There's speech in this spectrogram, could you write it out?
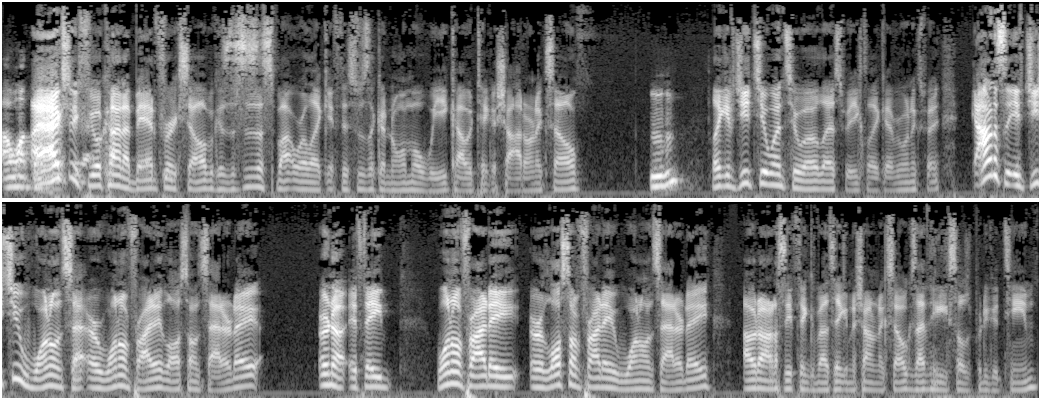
I want. I actually feel kind of bad for Excel because this is a spot where, like, if this was like a normal week, I would take a shot on Excel. Mhm. Like if G two went 2-0 last week, like everyone expected. Honestly, if G two won on Sat or won on Friday, lost on Saturday, or no, if they won on Friday or lost on Friday, won on Saturday, I would honestly think about taking a shot on Excel because I think Excel's a pretty good team,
